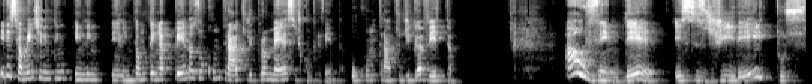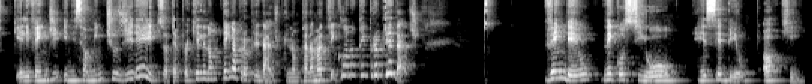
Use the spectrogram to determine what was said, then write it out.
Inicialmente, ele, tem, ele, ele então tem apenas o contrato de promessa de compra e venda, o contrato de gaveta. Ao vender esses direitos, ele vende inicialmente os direitos, até porque ele não tem a propriedade, porque não está na matrícula, não tem propriedade. Vendeu, negociou, recebeu, ok.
